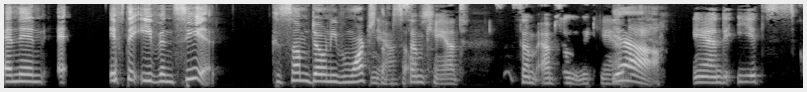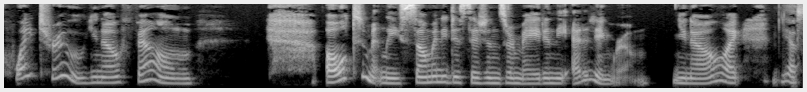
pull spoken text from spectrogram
And then eh, if they even see it, because some don't even watch yeah, themselves. Some can't. Some absolutely can't. Yeah. And it's quite true. You know, film, ultimately, so many decisions are made in the editing room you know like yes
